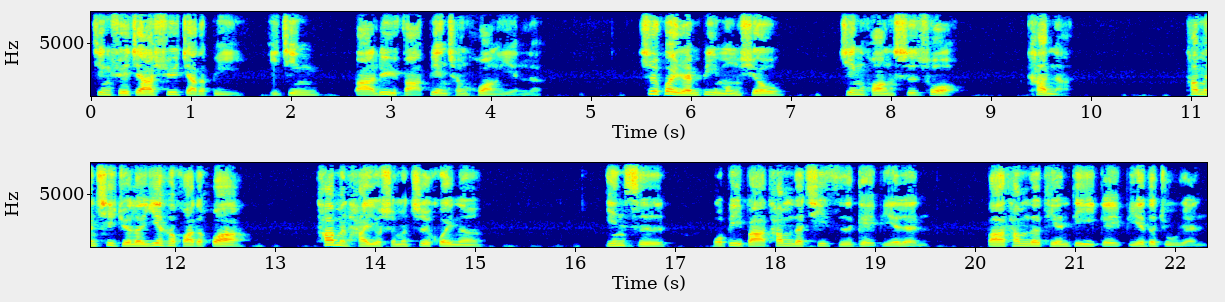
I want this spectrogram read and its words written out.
经学家虚假的笔已经把律法变成谎言了。智慧人必蒙羞，惊惶失措。看哪，他们弃绝了耶和华的话，他们还有什么智慧呢？因此，我必把他们的妻子给别人，把他们的田地给别的主人。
